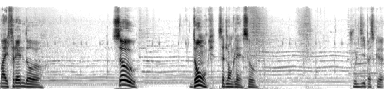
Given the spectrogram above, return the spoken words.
My friendo? So Donc, c'est de l'anglais, so. Je vous le dis parce que...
